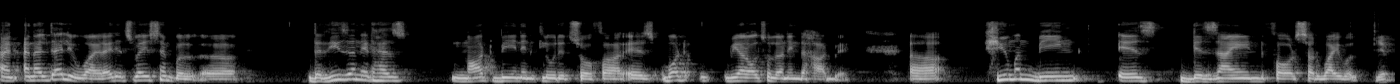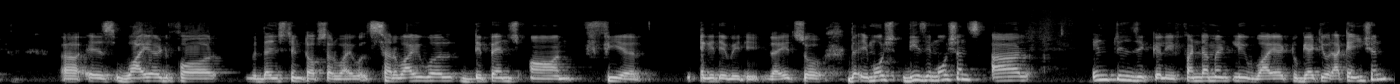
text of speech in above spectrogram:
and and i'll tell you why right it's very simple uh, the reason it has not been included so far is what we are also learning the hard way uh, human being is designed for survival yep uh, is wired for the instinct of survival. Survival depends on fear, negativity, right? So the emotion, these emotions are intrinsically, fundamentally wired to get your attention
